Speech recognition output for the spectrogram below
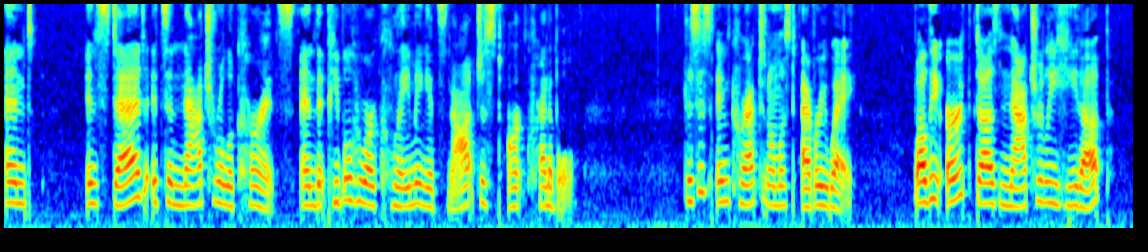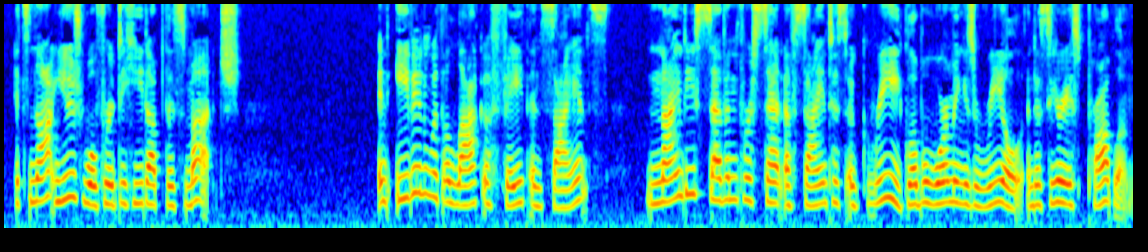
and instead it's a natural occurrence and that people who are claiming it's not just aren't credible. This is incorrect in almost every way. While the Earth does naturally heat up, it's not usual for it to heat up this much. And even with a lack of faith in science, 97% of scientists agree global warming is real and a serious problem.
